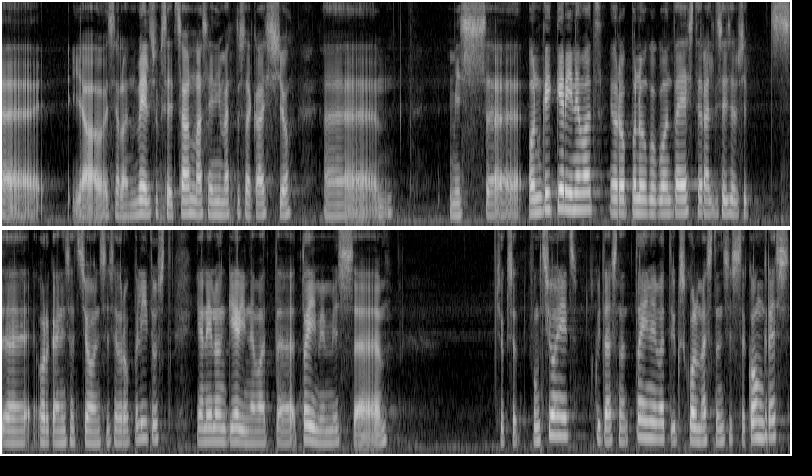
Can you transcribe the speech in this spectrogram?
äh, ja seal on veel niisuguseid sarnase nimetusega asju, äh, mis äh, on kõik erinevad, Euroopa Nõukogu on täiesti eraldiseisev organisatsioon siis Euroopa Liidust ja neil ongi erinevad toimimis niisugused funktsioonid, kuidas nad toimivad, üks kolmest on siis see kongress,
